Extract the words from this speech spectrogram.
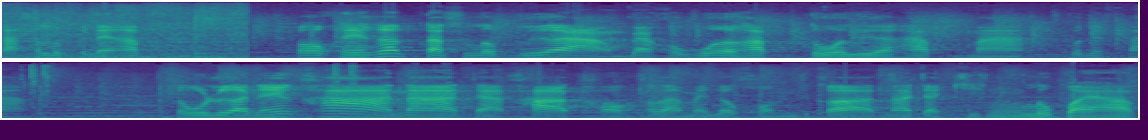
ตัดสรุปไปเลยครับ โอเคก็ตัดสรุปเรื่องแบ็คโคเวอร์ครับตัวเรือครับมาพูดให้ฟังตัวเรือนี้ค่าน่าจะค่าทองเท่าไหร่ไม่รู้ผมก็น่าจะคิงรูปไว้ครับ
